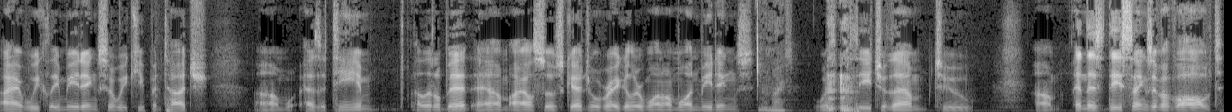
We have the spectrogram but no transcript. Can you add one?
i have weekly meetings so we keep in touch um, as a team a little bit um, i also schedule regular one-on-one meetings Oh, nice. with, with each of them to Um, and this, these things have evolved.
